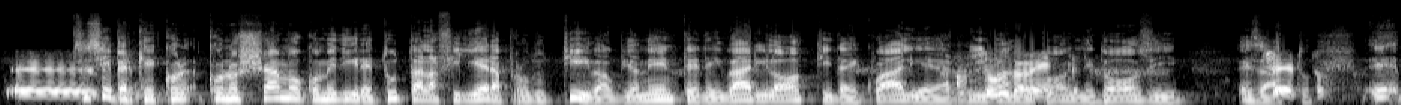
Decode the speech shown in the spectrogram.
Eh, sì, sì, perché conosciamo come dire, tutta la filiera produttiva, ovviamente, dei vari lotti dai quali arrivano poi le dosi. Esatto. Certo. Eh,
